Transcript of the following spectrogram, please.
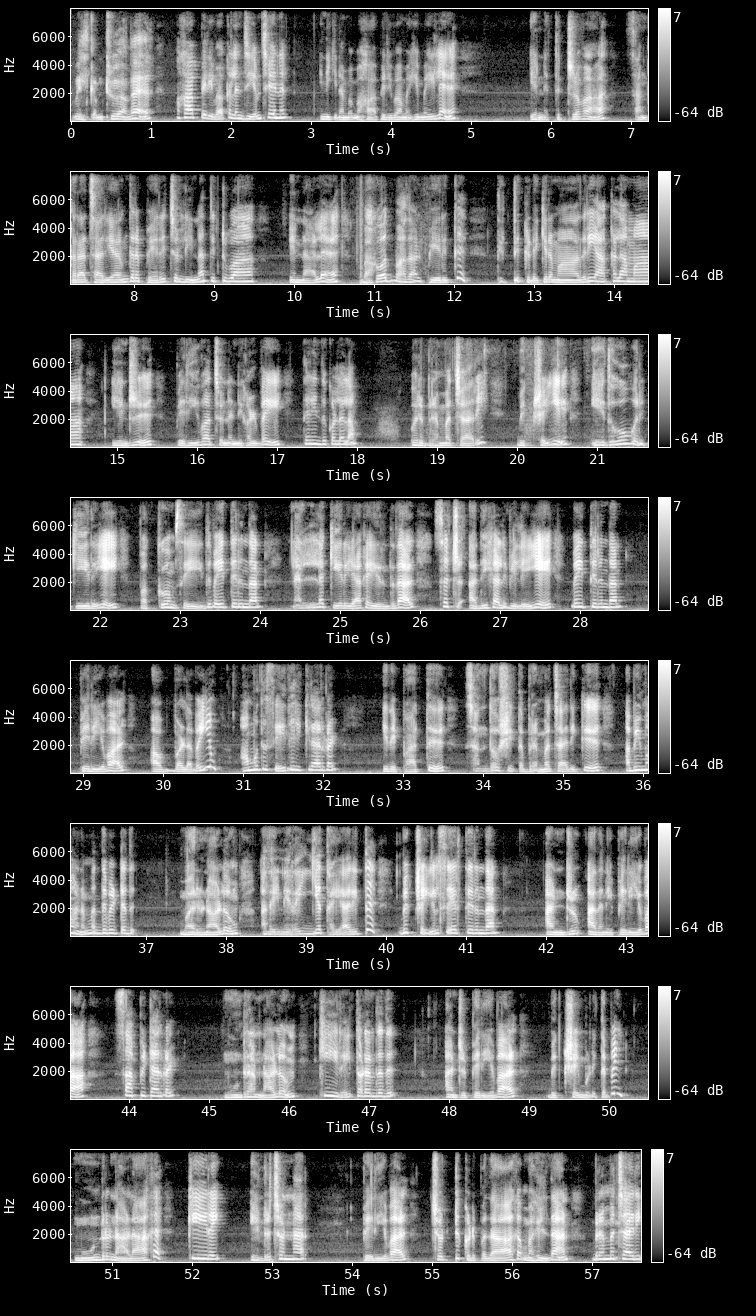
Welcome to our Maha Periyava களஞ்சியம் channel இன்னைக்கு நம்ம மகாபெரிவா மகிமையில் என்னை திட்டுறவா? சங்கராச்சாரியாருங்கிற பேரை சொல்லின்னா திட்டுவா? என்னால் பகவத் பாதாள் பேருக்கு திட்டு கிடைக்கிற மாதிரி ஆக்கலாமா? என்று பெரியவா சொன்ன நிகழ்வை தெரிந்து கொள்ளலாம். ஒரு பிரம்மச்சாரி பிக்ஷையில் ஏதோ ஒரு கீரையை பக்குவம் செய்து வைத்திருந்தான். நல்ல கீரையாக இருந்ததால் சற்று அதிக அளவிலேயே வைத்திருந்தான். பெரியவாள் அவ்வளவையும் அமுது செய்திருக்கிறார்கள். இதை பார்த்து சந்தோஷித்த பிரம்மச்சாரிக்கு அபிமானம் வந்துவிட்டது. மறுநாளும் அதை நிறைய தயாரித்து பிக்ஷையில் சேர்த்திருந்தான். அன்றும் அதனை பெரியவா சாப்பிட்டார்கள். மூன்றாம் நாளும் கீரை தொடர்ந்தது. அன்று பெரியவாள் பிக்ஷை முடித்த பின் மூன்று நாளாக கீரை என்று சொன்னார். பெரியவாள் சொட்டு கொடுப்பதாக மகிழ்ந்தான் பிரம்மச்சாரி.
